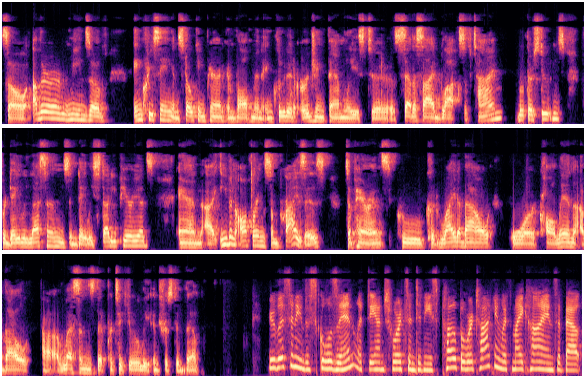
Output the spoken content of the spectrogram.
So other means of increasing and stoking parent involvement included urging families to set aside blocks of time with their students for daily lessons and daily study periods, and uh, even offering some prizes to parents who could write about or call in about uh, lessons that particularly interested them. You're listening to Schools In with Dan Schwartz and Denise Pope, and we're talking with Mike Hines about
